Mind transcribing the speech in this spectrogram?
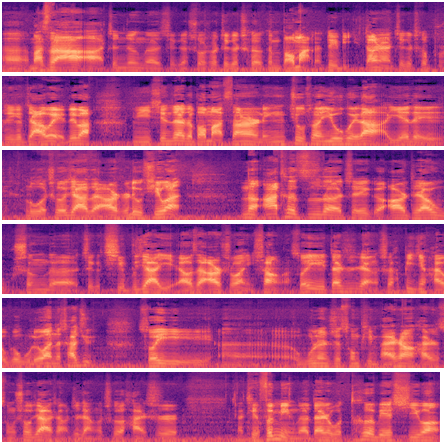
呃马自达啊，真正的这个说说这个车跟宝马的对比。当然，这个车不是一个价位，对吧？你现在的宝马三二零就算优惠大，也得裸车价在二十六七万。那阿特兹的这个二点五升的这个起步价也要在二十万以上了，所以但是这两个车毕竟还有个五六万的差距，所以呃，无论是从品牌上还是从售价上，这两个车还是挺分明的。但是我特别希望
